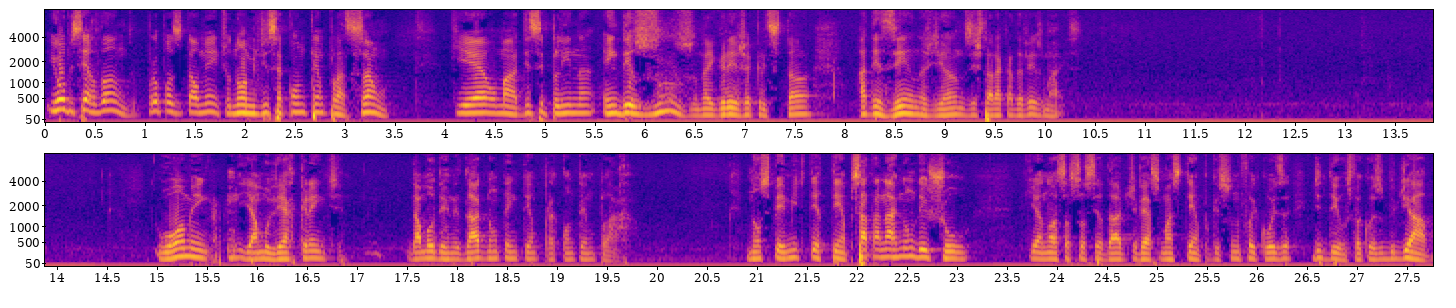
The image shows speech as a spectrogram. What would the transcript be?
E observando, propositalmente, o nome disso é contemplação, que é uma disciplina em desuso na igreja cristã há dezenas de anos e estará cada vez mais. O homem e a mulher crente da modernidade não tem tempo para contemplar. Não se permite ter tempo. Satanás não deixou que a nossa sociedade tivesse mais tempo, porque isso não foi coisa de Deus, foi coisa do diabo.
